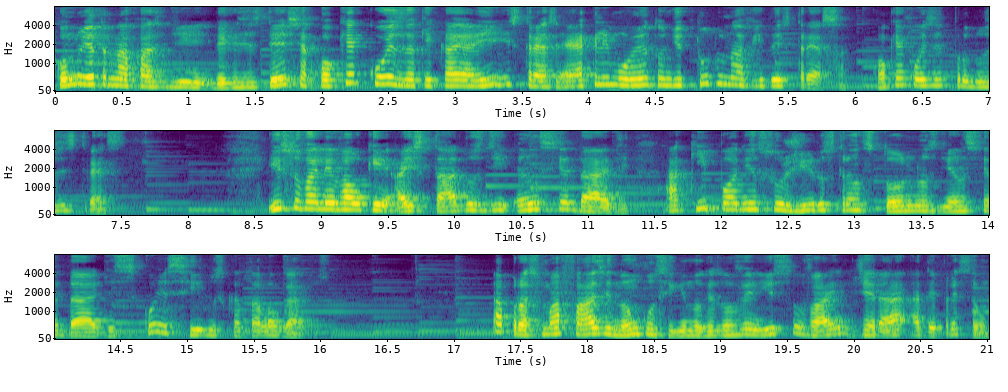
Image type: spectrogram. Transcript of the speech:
Quando entra na fase de, de, resistência, qualquer coisa que cai aí estressa. É aquele momento onde tudo na vida estressa. Qualquer coisa produz estresse. Isso vai levar o que? A estados de ansiedade. Aqui podem surgir os transtornos de ansiedades conhecidos, catalogados. A próxima fase, não conseguindo resolver isso, vai gerar a depressão.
